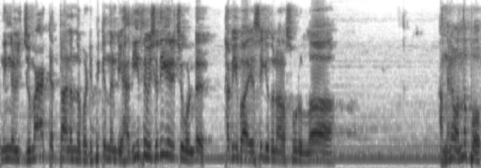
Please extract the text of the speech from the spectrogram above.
നിങ്ങൾ ജുമാക്കെത്താനെന്ന് പഠിപ്പിക്കുന്നുണ്ട് ഈ ഹദീസ് വിശദീകരിച്ചുകൊണ്ട് ഹബീബായ റസൂലുള്ള. അങ്ങനെ വന്നപ്പോ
